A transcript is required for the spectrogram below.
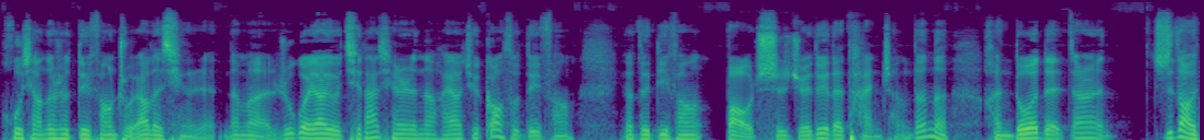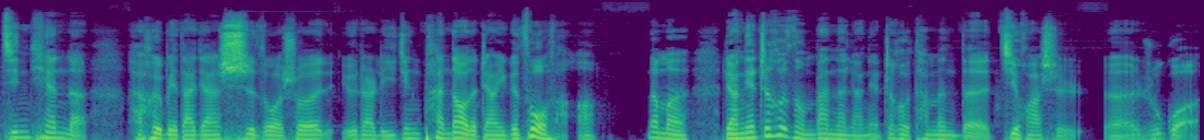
互相都是对方主要的情人。那么如果要有其他情人呢，还要去告诉对方，要对对方保持绝对的坦诚等等很多的，当然。直到今天呢，还会被大家视作说有点离经叛道的这样一个做法啊。那么两年之后怎么办呢？两年之后他们的计划是，呃，如果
